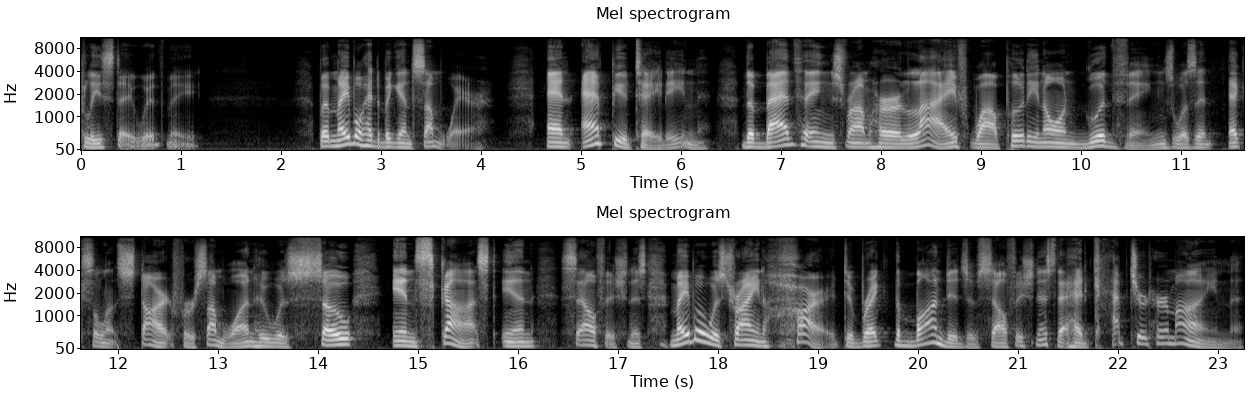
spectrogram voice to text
Please stay with me. But Mabel had to begin somewhere. And amputating the bad things from her life while putting on good things was an excellent start for someone who was so ensconced in selfishness. Mabel was trying hard to break the bondage of selfishness that had captured her mind.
